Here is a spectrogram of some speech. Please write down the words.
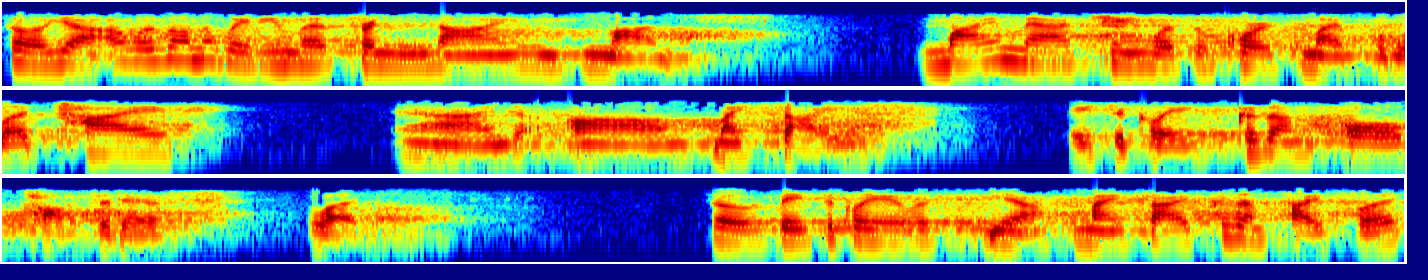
so yeah, I was on the waiting list for nine months. My matching was, of course, my blood type and um, my size, basically, because I'm all positive blood. So basically, it was yeah my size because I'm five foot,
